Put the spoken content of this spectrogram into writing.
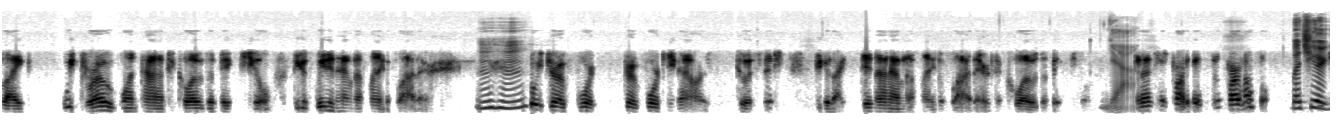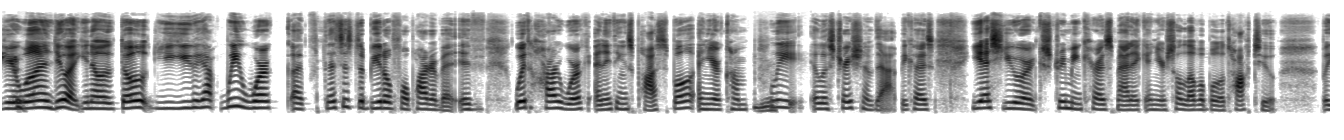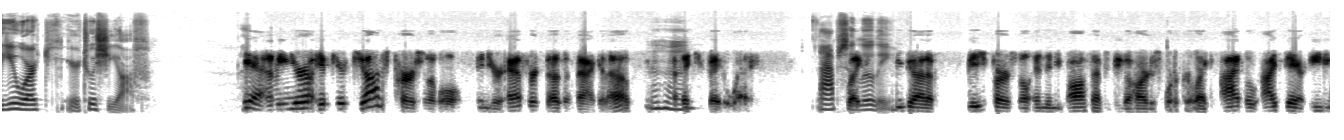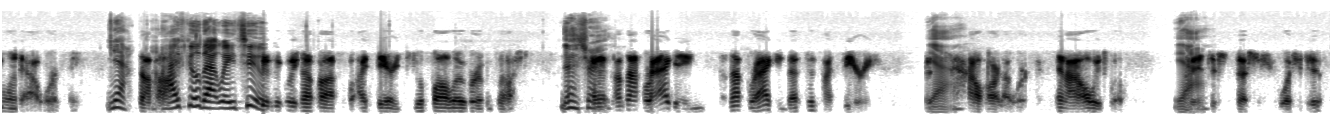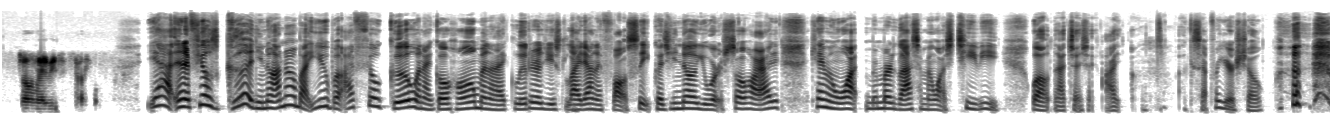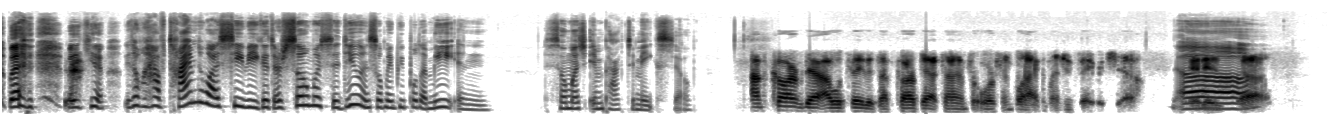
like we drove one time to close a big deal because we didn't have enough money to fly there. Mm-hmm. we drove four, drove 14 hours to a city because I did not have enough money to fly there to close a big deal. Yeah. And that's just part of it. It's part of hustle. But you're you're willing to do it. You know, though you, you have we work. Uh, this is the beautiful part of it. If with hard work anything's possible, and you're a complete illustration of that. Because yes, you are extremely charismatic and you're so lovable to talk to, but you worked your tushy off. Yeah, I mean, you're if you're just personable and your effort doesn't back it up, hmm I think you fade away. Absolutely. Like you got to be personal, and then you also have to be the hardest worker. Like I, I dare anyone to outwork me. yeah. I feel that way too. Physically not possible. I dare you. You'll fall over of exhaustion. That's right. And I'm not bragging. I'm not bragging. That's just my theory. That's Yeah. how hard I work, and I always will. Yeah. And just that's just what you do. It's the only way to be successful. Yeah, and it feels good. You know, I don't know about you, but I feel good when I go home and I like literally just lie down and fall asleep because you know you work so hard. I can't even watch. Remember the last time I watched TV? Well, not just I, except for your show, but but you know we don't have time to watch TV because there's so much to do and so many people to meet and so much impact to make. Still, I've carved out. I will say this: I've carved out time for Orphan Black, my new favorite show. oh, It is uh,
